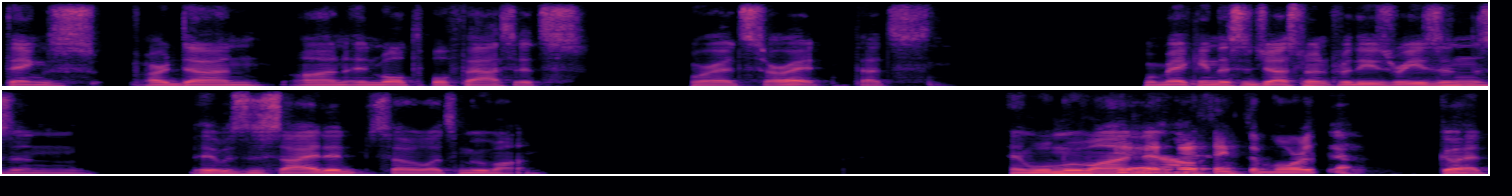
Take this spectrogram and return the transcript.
things are done on in multiple facets where it's all right, that's we're making this adjustment for these reasons and it was decided, so let's move on. And we'll move on Yeah, now. I think the more that Go ahead.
